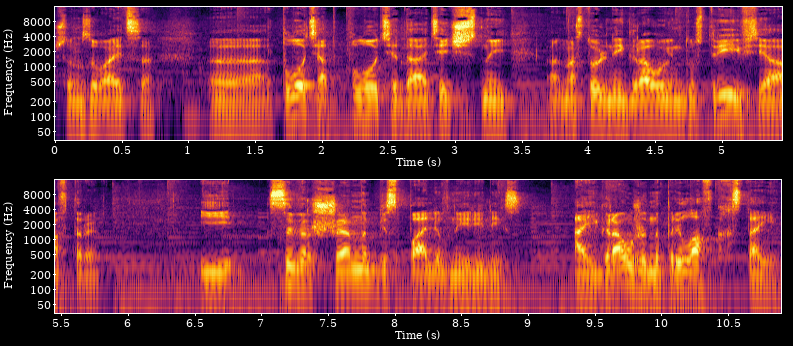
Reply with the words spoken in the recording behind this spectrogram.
что называется, э, плоть от плоти, да, отечественной э, настольной игровой индустрии, все авторы. И совершенно беспалевный релиз. А игра уже на прилавках стоит.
